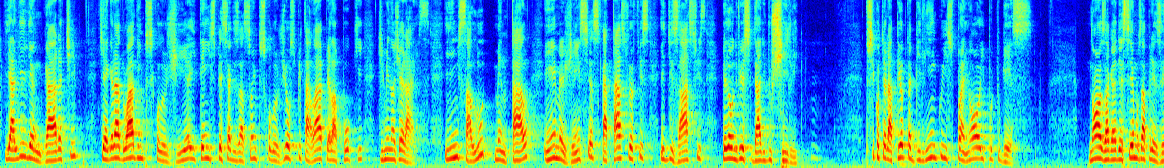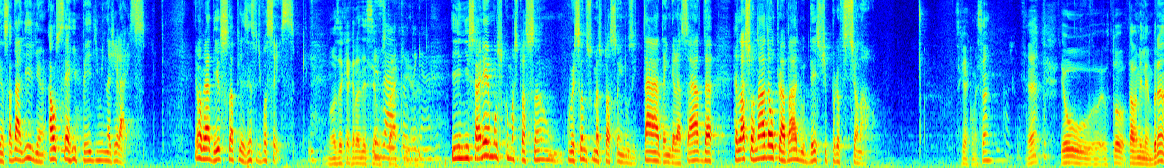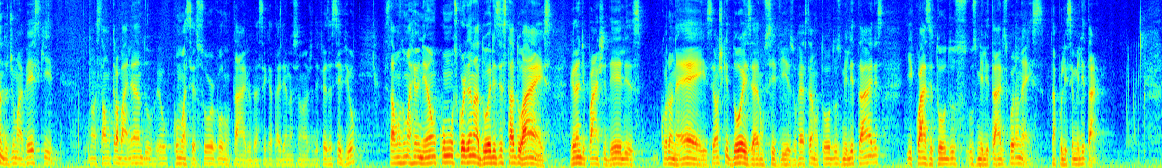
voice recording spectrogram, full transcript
E a Lilian Garrett, que é graduada em psicologia e tem especialização em psicologia hospitalar pela PUC de Minas Gerais e em saúde mental em emergências, catástrofes e desastres pela Universidade do Chile. Psicoterapeuta bilíngue espanhol e português nós agradecemos a presença da Lilian ao CRP de Minas Gerais. Eu agradeço a presença de vocês. Nós é que agradecemos Exato, estar aqui. Né? obrigada. Né? E iniciaremos com uma situação, conversando sobre uma situação inusitada, engraçada, relacionada ao trabalho deste profissional. Você quer começar? Pode começar. É? Eu estava me lembrando de uma vez que nós estávamos trabalhando, eu como assessor voluntário da Secretaria Nacional de Defesa Civil, estávamos numa reunião com os coordenadores estaduais, grande parte deles coronéis, eu acho que dois eram civis, o resto eram todos militares e quase todos os militares coronéis da Polícia Militar.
